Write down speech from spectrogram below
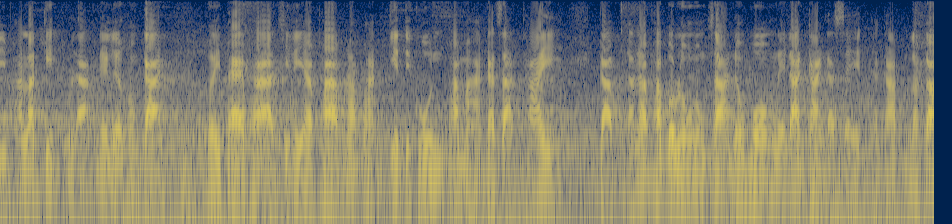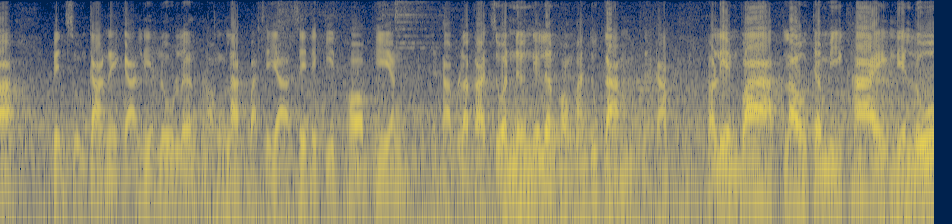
มีภารกิจอยู่แล้ว ในเรื่องของการเผยแพร่พระอัจฉริยภาพและพระเกียรติคุณ พระมหากษัตริย์ไทย กับและพระบรมวงศานุวงศ์ในด้านการเกษตรนะครับ แล้วก็เป็นศูนย์กลางในการเรียนรู้เรื่องของหลักปรัชญาเศรษฐกิจพอเพียงนะครับ แล้วก็ส่วนหนึ่งในเรื่องของพันธุกรรมนะครับก็เรียนว่าเราจะมีค่ายเรียนรู้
